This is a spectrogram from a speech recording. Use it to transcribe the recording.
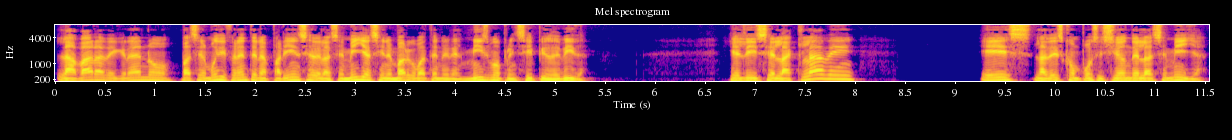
la vara de grano va a ser muy diferente en apariencia de la semilla, sin embargo va a tener el mismo principio de vida. Y él dice, la clave es la descomposición de la semilla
